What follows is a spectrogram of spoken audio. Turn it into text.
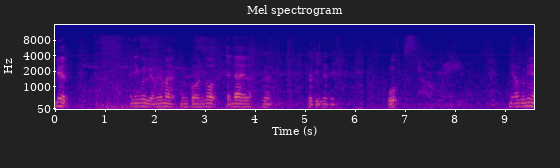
เลือด อันนี้ก็เหลือไม่มากมังกรก็จะได้ละเออโทษทีโทษทีโอ้เนี่ยเอาตัวเนี้ย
